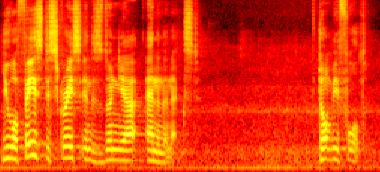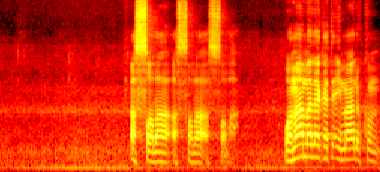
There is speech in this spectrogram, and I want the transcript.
you will face disgrace in this dunya and in the next. Don't be fooled. As-salah, as-salah, as-salah. وَمَا مَلَكَتْ إِيمَانُكُمْ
